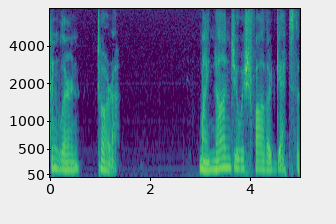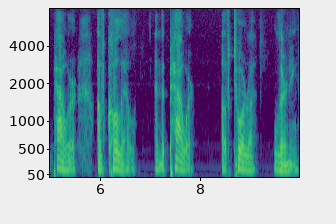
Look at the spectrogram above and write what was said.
and learn Torah. My non Jewish father gets the power of Kollel and the power of Torah learning.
